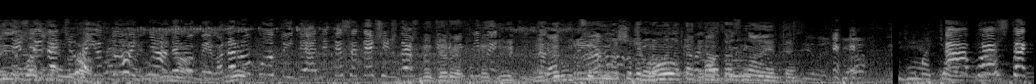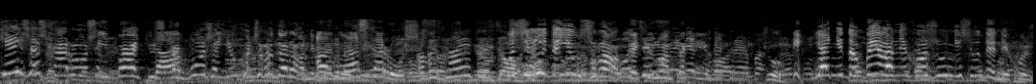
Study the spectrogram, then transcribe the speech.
Ти ж редакцію того дня не робила. На роботу йде, а не ти сидиш і ждеш, поки. Приємно, що ви про мене так багато знаєте А у вас такий же ж хороший батюшка, Боже, його хоч родорани. А у нас хороший. А ви знаєте, Поцілуйте її в сраку, як він вам такий гарний. Я ні до била не хожу, ні сюди не хожу.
